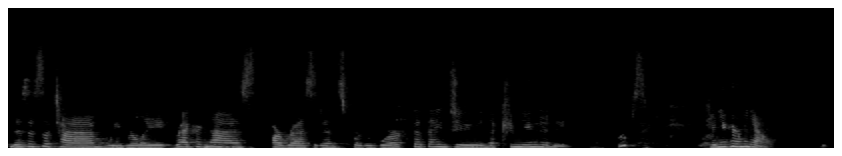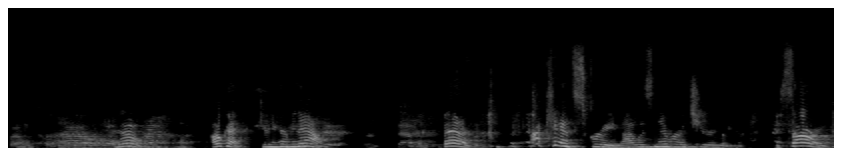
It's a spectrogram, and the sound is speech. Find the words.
This is the time we really recognize our residents for the work that they do in the community. Oops, can you hear me now? No. Okay, can you hear me now? Better. I can't scream. I was never a cheerleader. Sorry.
